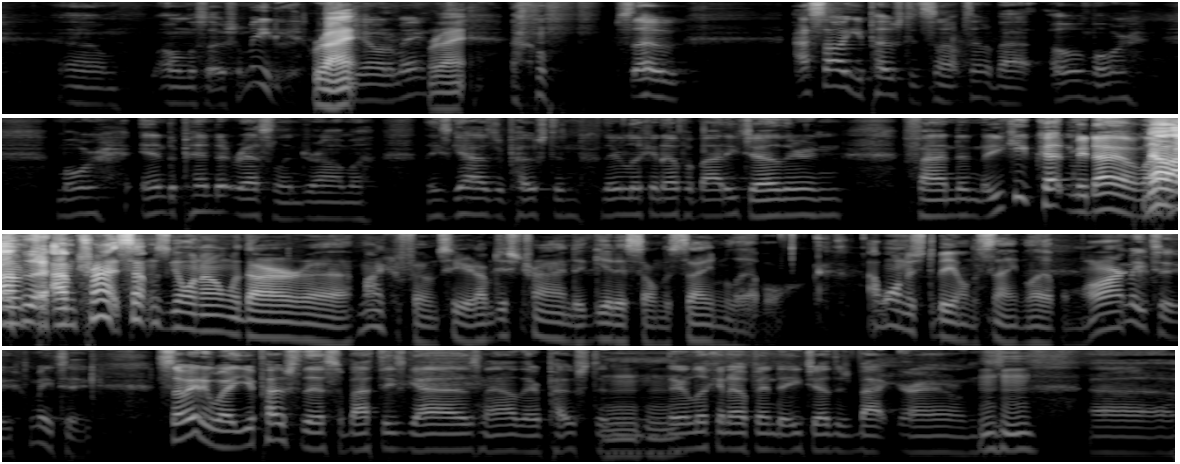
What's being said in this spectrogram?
um, on the social media. right, You know what I mean? right. So I saw you posted something about oh more more independent wrestling drama. These guys are posting they're looking up about each other and finding you keep cutting me down. Like No, I'm I'm trying. Something's going on with our uh, microphones here. I'm just trying to get us on the same level. I want us to be on the same level, Mark. me too. Me too. So anyway, you post this about these guys now. They're posting. Mm-hmm. They're looking up into each other's backgrounds. Mm-hmm. Uh,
